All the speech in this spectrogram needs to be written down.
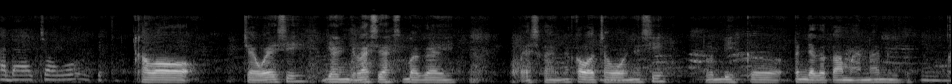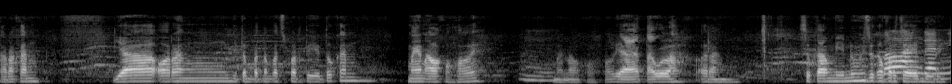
ada cowok gitu? Kalau cewek sih yang jelas ya sebagai PSK-nya kalau cowoknya sih lebih ke penjaga keamanan gitu. Karena kan ya orang di tempat-tempat seperti itu kan main alkohol ya. Hmm. main alkohol. Ya tau lah orang suka minum suka percaya diri.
